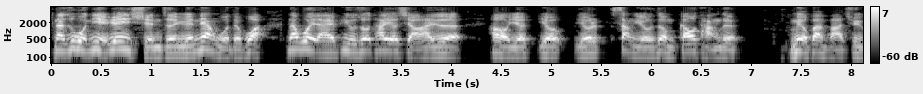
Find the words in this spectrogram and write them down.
那如果你也愿意选择原谅我的话，那未来譬如说他有小孩的，哦，有有有上有这种高堂的，没有办法去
